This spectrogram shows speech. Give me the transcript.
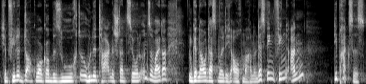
ich habe viele Dogwalker besucht, Hundetagesstationen und so weiter. Und genau das wollte ich auch machen. Und deswegen fing an die Praxis.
